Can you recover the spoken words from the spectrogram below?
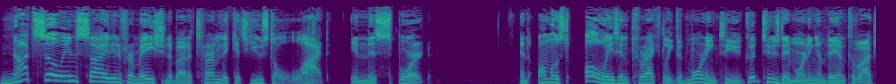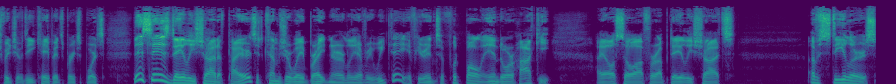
not so inside information about a term that gets used a lot in this sport and almost always incorrectly. Good morning to you. Good Tuesday morning. I'm Dejan Kovacevic of DK Pittsburgh Sports. This is Daily Shot of Pirates. It comes your way bright and early every weekday if you're into football and or hockey. I also offer up daily shots of Steelers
